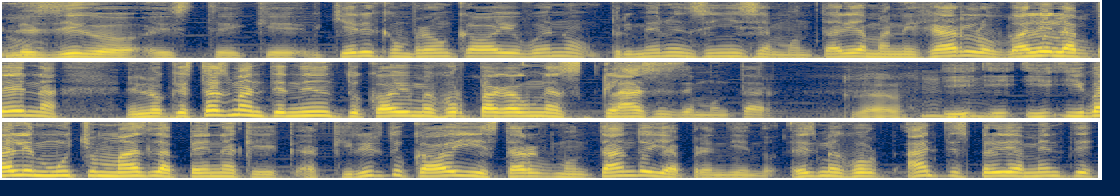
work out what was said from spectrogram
Les digo, este, que quiere comprar un caballo, bueno, primero enséñese a montar y a manejarlo, vale la pena. En lo que estás manteniendo tu caballo, mejor paga unas clases de montar. Claro. Y, y- y- y vale mucho más la pena que adquirir tu caballo y estar montando y aprendiendo. Es mejor, antes, previamente,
